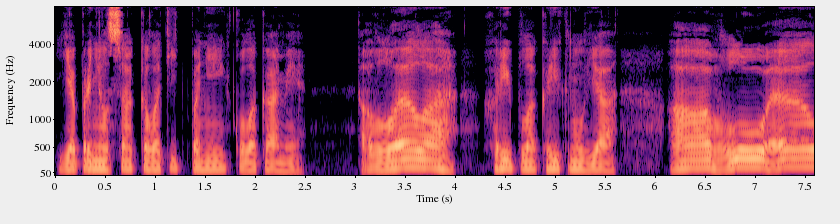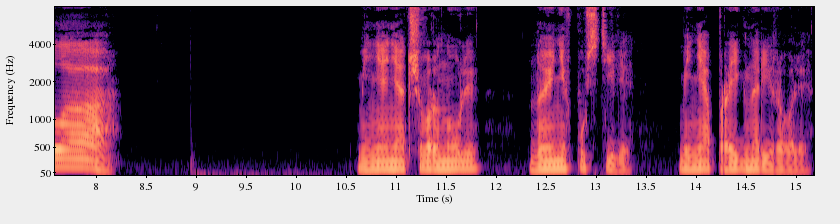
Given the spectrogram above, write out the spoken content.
Я принялся колотить по ней кулаками. «Авлуэла!» — хрипло крикнул я. «Авлуэла!» Меня не отшвырнули, но и не впустили. Меня проигнорировали.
